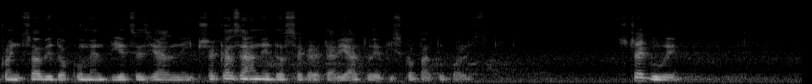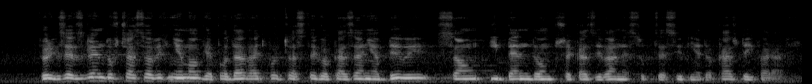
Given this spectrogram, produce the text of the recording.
końcowy dokument diecezjalny i przekazany do sekretariatu Episkopatu Polski. Szczegóły, których ze względów czasowych nie mogę podawać podczas tego kazania, były, są i będą przekazywane sukcesywnie do każdej parafii.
